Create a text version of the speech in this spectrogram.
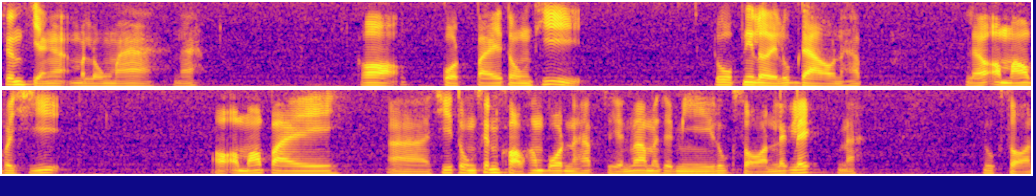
เส้นเสียงอะมันลงมานะ ก็กดไปตรงที่รูปนี้เลยรูปดาวนะครับ แล้วเอาเมาส์ไปชี้เอาเอาเมาส์ไปชี้ตรงเส้นขอบข้างบนนะครับ จะเห็นว่ามันจะมีลูกศรเล็กๆนะ ลูกศร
